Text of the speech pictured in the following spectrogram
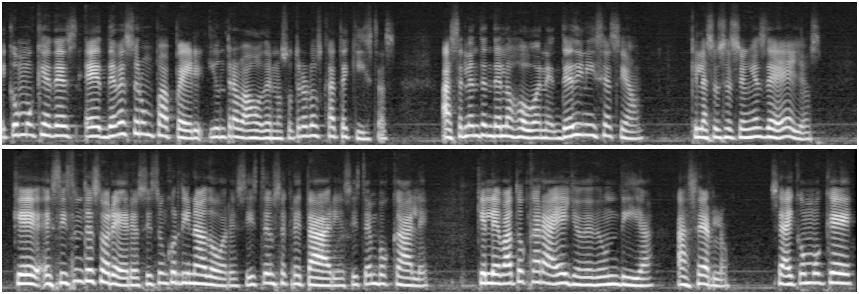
es como que des- eh, debe ser un papel y un trabajo de nosotros los catequistas, hacerle entender a los jóvenes desde iniciación que la asociación es de ellos, que existe un tesorero, existe un coordinador, existe un secretario, existen vocales, que le va a tocar a ellos desde un día hacerlo. O sea, hay como que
